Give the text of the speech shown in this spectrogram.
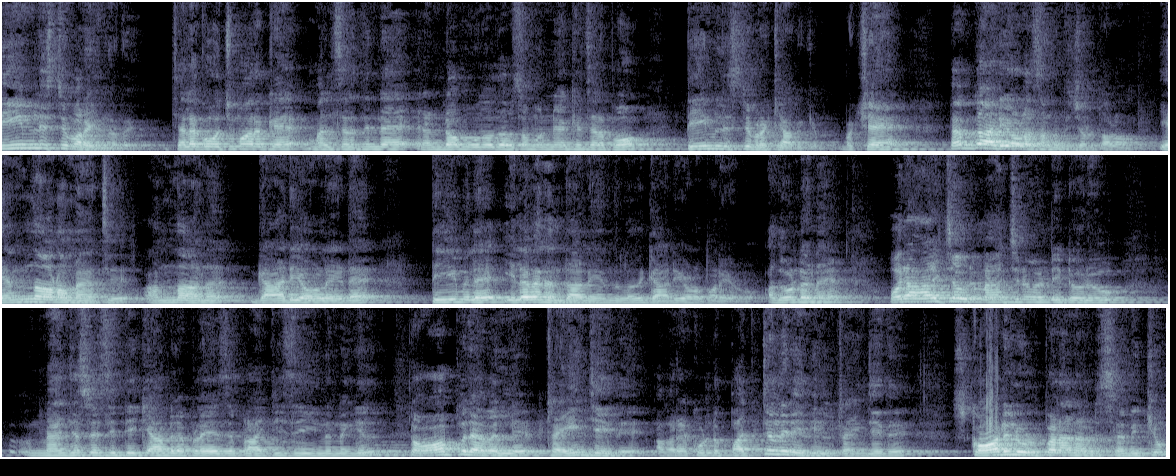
ടീം ലിസ്റ്റ് പറയുന്നത്. ചില കോച്ചുമാരൊക്കെ മത്സരത്തിന്റെ രണ്ടോ മൂന്നോ ദിവസം മുന്നേ ഒക്കെ ചിലപ്പോൾ ടീം ലിസ്റ്റ് പ്രഖ്യാപിക്കും. പക്ഷേ പെബ് ഗാഡിയോളെ സംബന്ധിച്ചിടത്തോളം എന്നാണോ മാച്ച് അന്നാണ് ഗാഡിയോളയുടെ ടീമിലെ ഇലവൻ എന്താണ് എന്നുള്ളത് ഗാഡിയോള പറയുള്ളൂ. അതുകൊണ്ട് തന്നെ ഒരാഴ്ച ഒരു മാച്ചിന് വേണ്ടിയിട്ട് ഒരു മാഞ്ചസ്റ്റർ സിറ്റി ക്യാമ്പിലെ പ്ലേയേഴ്സ് പ്രാക്ടീസ് ചെയ്യുന്നുണ്ടെങ്കിൽ ടോപ്പ് ലെവലിൽ ട്രെയിൻ ചെയ്ത് അവരെ കൊണ്ട് പറ്റുന്ന രീതിയിൽ ട്രെയിൻ ചെയ്ത് സ്ക്വാഡിൽ ഉൾപ്പെടാൻ അവർ ശ്രമിക്കും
